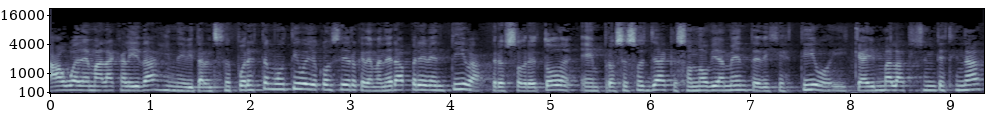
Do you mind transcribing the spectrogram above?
agua de mala calidad es inevitable. Entonces, por este motivo yo considero que de manera preventiva, pero sobre todo en procesos ya que son obviamente digestivos y que hay mala absorción intestinal,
